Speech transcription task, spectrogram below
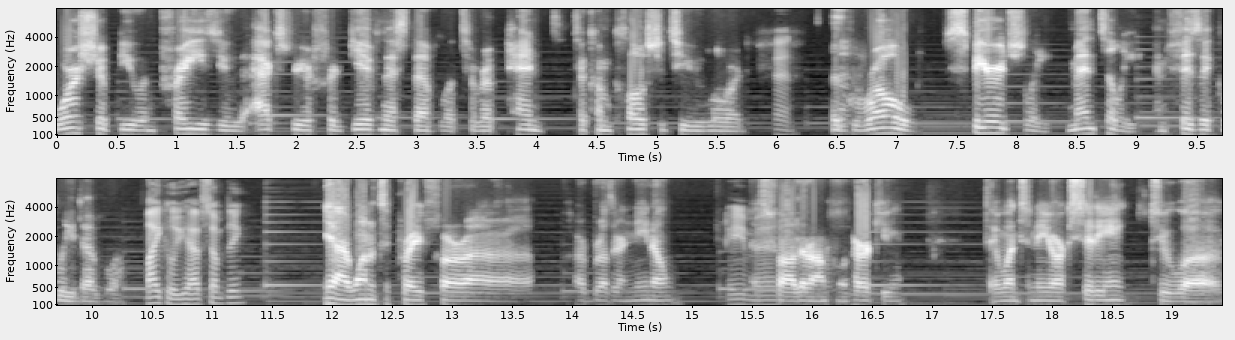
worship you and praise you, to ask for your forgiveness, Devla, to repent, to come closer to you, Lord, Amen. to grow spiritually, mentally, and physically, Devla. Michael, you have something? Yeah, I wanted to pray for uh, our brother Nino, his father, Uncle Herky. They went to New York City to uh,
